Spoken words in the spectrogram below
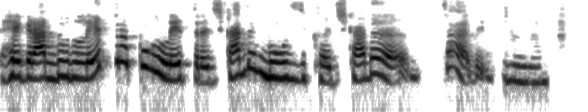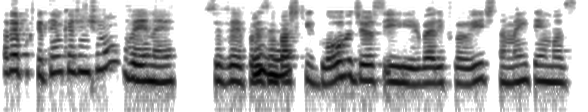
Regrado letra por letra de cada música, de cada, sabe? Uhum. Até porque tem o que a gente não vê, né? Você vê, por Uhum. exemplo, acho que Gorgeous e Ready for It também tem umas,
